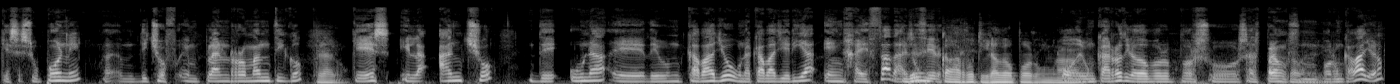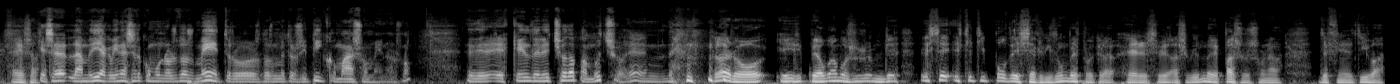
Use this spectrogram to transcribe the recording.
que se supone, dicho en plan romántico, Claro. que es el ancho de una eh, de un caballo, una caballería enjaezada, es de decir, un carro tirado por una... o de un carro tirado por, por sus un- por un caballo, ¿no? Exacto. Que es la medida que viene a ser como unos dos metros, dos metros y pico, más o menos, ¿no? Es Es que el derecho da para mucho, ¿eh? Claro, y- pero vamos, este, este tipo de servidumbres, porque la, el- la servidumbre de paso es una definitiva,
